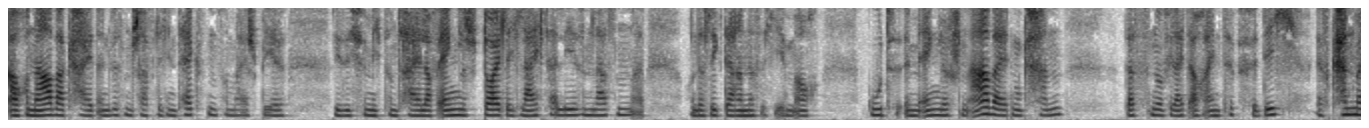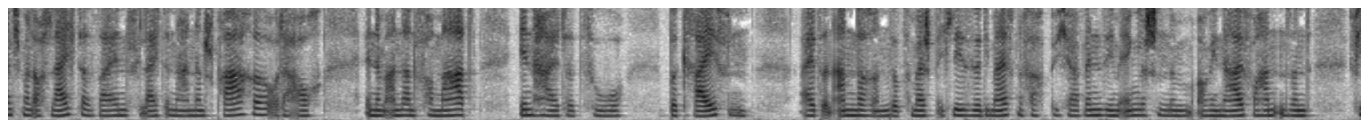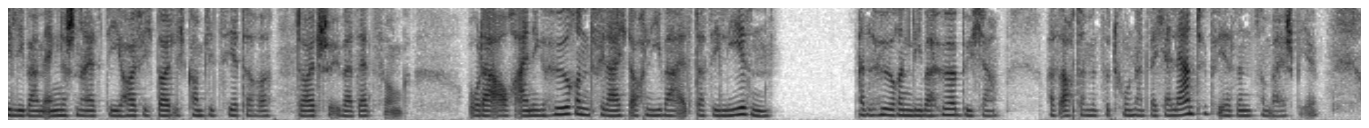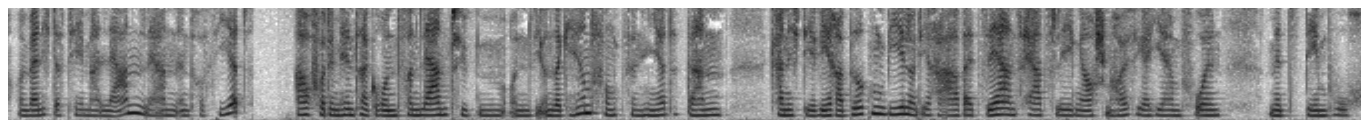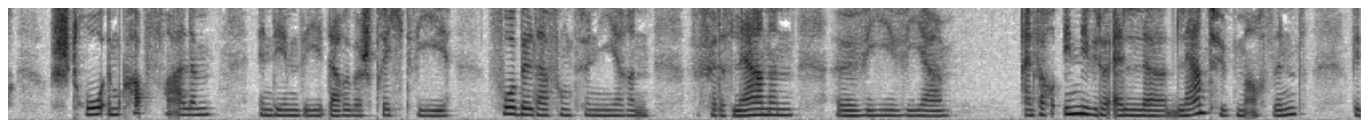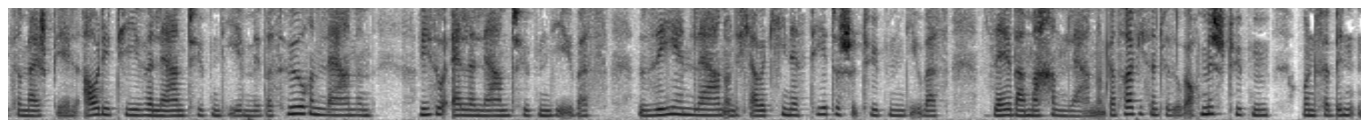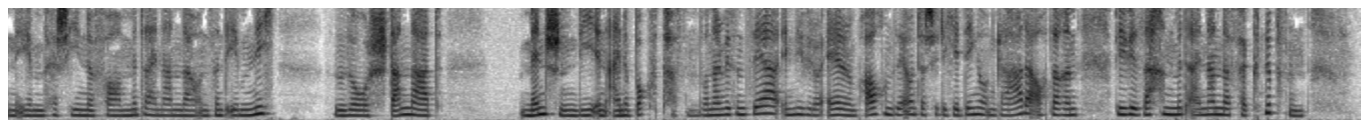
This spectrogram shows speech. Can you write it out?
auch Nahbarkeit in wissenschaftlichen Texten zum Beispiel, die sich für mich zum Teil auf Englisch deutlich leichter lesen lassen. Und das liegt daran, dass ich eben auch gut im Englischen arbeiten kann. Das ist nur vielleicht auch ein Tipp für dich. Es kann manchmal auch leichter sein, vielleicht in einer anderen Sprache oder auch in einem anderen Format Inhalte zu begreifen, als in anderen. So zum Beispiel, ich lese die meisten Fachbücher, wenn sie im Englischen im Original vorhanden sind, viel lieber im Englischen als die häufig deutlich kompliziertere deutsche Übersetzung. Oder auch einige hören vielleicht auch lieber, als dass sie lesen. Also hören lieber Hörbücher, was auch damit zu tun hat, welcher Lerntyp wir sind zum Beispiel. Und wenn dich das Thema Lernen, Lernen interessiert, auch vor dem Hintergrund von Lerntypen und wie unser Gehirn funktioniert, dann kann ich dir Vera Birkenbiel und ihre Arbeit sehr ans Herz legen, auch schon häufiger hier empfohlen, mit dem Buch Stroh im Kopf vor allem, in dem sie darüber spricht, wie Vorbilder funktionieren für das Lernen, wie wir einfach individuelle Lerntypen auch sind, wie zum Beispiel auditive Lerntypen, die eben übers Hören lernen, visuelle Lerntypen, die übers Sehen lernen und ich glaube kinästhetische Typen, die übers selber machen lernen. Und ganz häufig sind wir sogar auch Mischtypen und verbinden eben verschiedene Formen miteinander und sind eben nicht so Standard Menschen, die in eine Box passen, sondern wir sind sehr individuell und brauchen sehr unterschiedliche Dinge und gerade auch darin, wie wir Sachen miteinander verknüpfen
